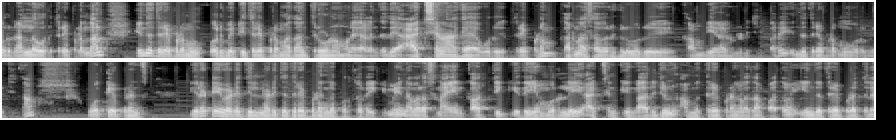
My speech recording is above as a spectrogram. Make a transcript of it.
ஒரு நல்ல ஒரு திரைப்படம் தான். இந்த திரைப்படமும் ஒரு வெற்றி திரைப்படமாக தான் திருவண்ணாமலையாக இருந்தது ஆக்ஷனாக ஒரு திரைப்படம். கருணாஸ் அவர்கள் ஒரு காமெடியனாக நடிச்சிருப்பார். இந்த திரைப்படமும் ஒரு வெற்றி தான். ஓகே ஃப்ரெண்ட்ஸ் இரட்டை வேடத்தில் நடித்த திரைப்படங்களை பொறுத்த வரைக்குமே நவரச நாயன் கார்த்திக் இதயம் முரளி ஆக்ஷன் கிங் அர்ஜுன் அவங்க திரைப்படங்களை தான் பார்த்தோம். இந்த திரைப்படத்தில்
